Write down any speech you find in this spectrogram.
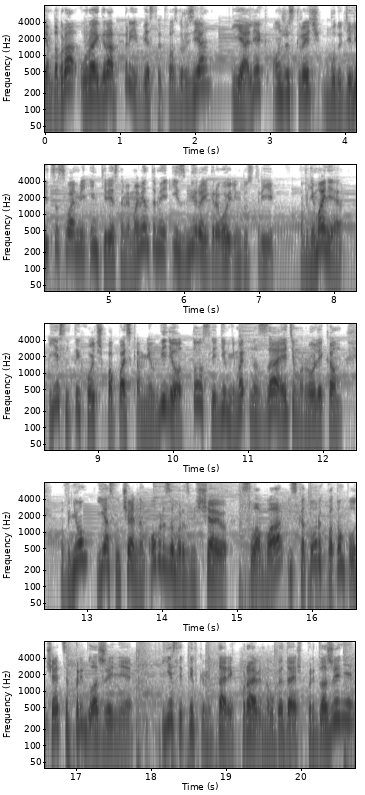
Всем добра, ура, игра приветствует вас, друзья! Я Олег, он же Scratch, буду делиться с вами интересными моментами из мира игровой индустрии. Внимание! Если ты хочешь попасть ко мне в видео, то следи внимательно за этим роликом. В нем я случайным образом размещаю слова, из которых потом получается предложение. Если ты в комментариях правильно угадаешь предложение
